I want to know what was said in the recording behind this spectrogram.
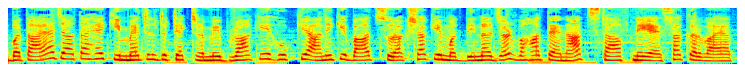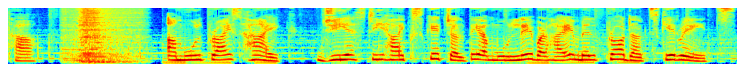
बताया जाता है कि मेटल डिटेक्टर में ब्रा के हुक के आने के बाद सुरक्षा के मद्देनजर वहाँ तैनात स्टाफ ने ऐसा करवाया था। Amul price hike GST hikes के चलते अमूल ने बढ़ाए मिल्क प्रोडक्ट्स के रेट्स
